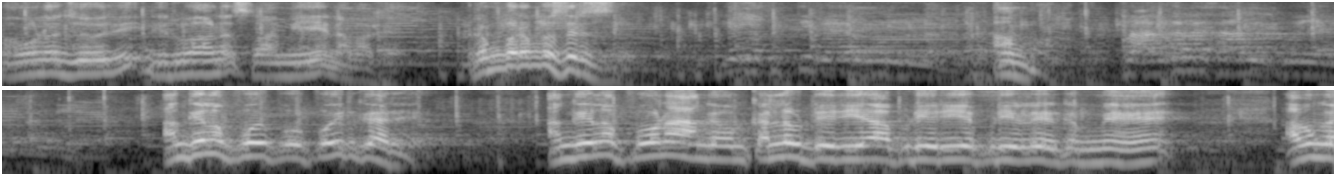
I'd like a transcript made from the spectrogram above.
மௌன ஜோதி நிர்வாண சுவாமியே நமக. ரொம்ப ரொம்ப சிறுசு. ஆமாம் அங்கெல்லாம் போய் போய் போயிருக்காரு. அங்கெல்லாம் போனால் அங்கே கல்ல ஏரியா அப்படி ஏரியா இப்படி ஏரியா இருக்கமே அவங்க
